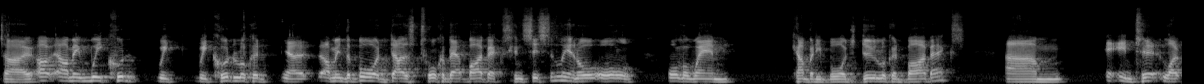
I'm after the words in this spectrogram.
So I, I, mean, we could we we could look at. You know, I mean, the board does talk about buybacks consistently, and all all, all the WAM company boards do look at buybacks. Um, into like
